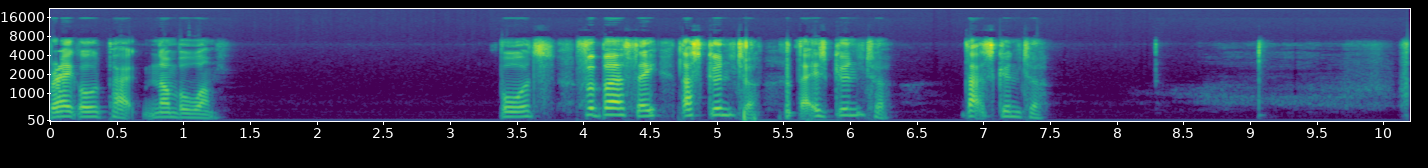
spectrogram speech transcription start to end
Rare Gold pack number 1 boards for birthday. That's Gunter. That is Gunter. That's Gunter.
